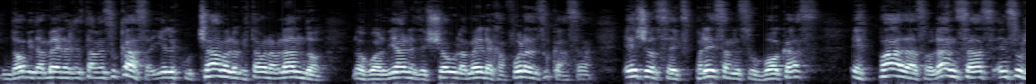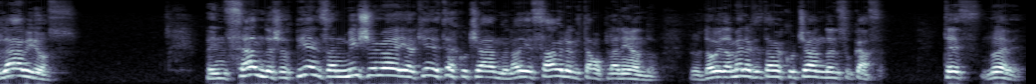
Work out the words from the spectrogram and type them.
David Amelech estaba en su casa y él escuchaba lo que estaban hablando los guardianes de Shaul Amelech afuera de su casa. Ellos se expresan en sus bocas, espadas o lanzas en sus labios. Pensando, ellos piensan, Mishemei, ¿a quién está escuchando? Nadie sabe lo que estamos planeando. Pero David Amelech estaba escuchando en su casa. Tes 9.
